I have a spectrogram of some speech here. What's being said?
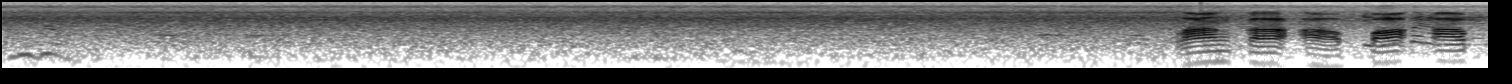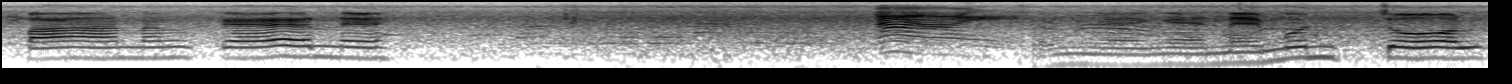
Langka apa-apa neng kene Ai. Srengenge muncul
